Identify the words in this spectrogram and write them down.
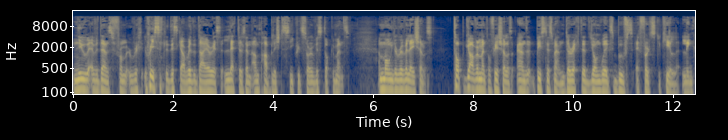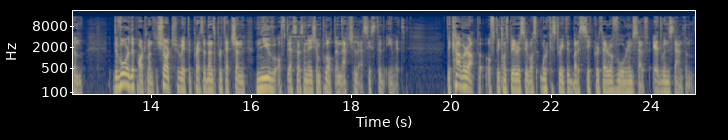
new evidence from re- recently discovered diaries, letters, and unpublished Secret Service documents. Among the revelations, top government officials and businessmen directed John Wilkes Booth's efforts to kill Lincoln. The War Department, charged with the president's protection, knew of the assassination plot and actually assisted in it. The cover up of the conspiracy was orchestrated by the Secretary of War himself, Edwin Stanton.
